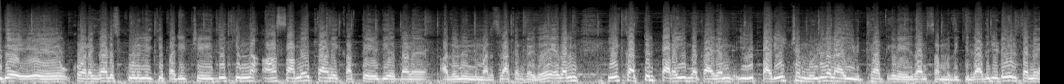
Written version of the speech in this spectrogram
ഇത് കോരങ്ങാട് സ്കൂളിലേക്ക് പരീക്ഷ എഴുതിക്കുന്ന ആ സമയത്താണ് ഈ കത്ത് എഴുതിയതെന്നാണ് അതിൽ നിന്ന് മനസ്സിലാക്കാൻ കഴിയുന്നത്. ഏതായാലും ഈ കത്തിൽ പറയുന്ന കാര്യം ഈ പരീക്ഷ മുഴുവനായി വിദ്യാർത്ഥികൾ എഴുതാൻ സമ്മതിക്കില്ല. അതിനിടയിൽ തന്നെ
